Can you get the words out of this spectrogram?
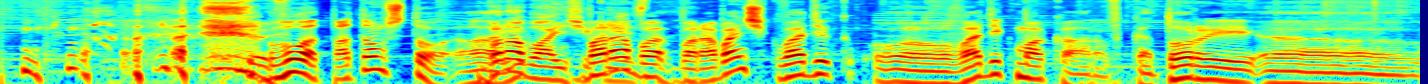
Вот, потом что? А, Барабанщик бараба-. Барабанщик Вадик, Вадик Макаров, который э,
